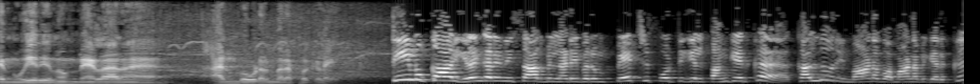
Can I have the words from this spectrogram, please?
என் உயிரினும் மேலான அன்பு உடன்பிறப்புகளே. திமுக இளைஞரணி சார்பில் நடைபெறும் பேச்சு போட்டியில் பங்கேற்க கல்லூரி மாணவ மாணவியருக்கு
